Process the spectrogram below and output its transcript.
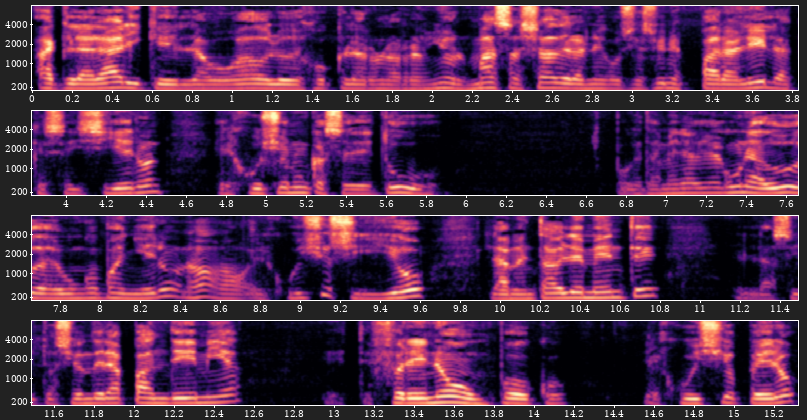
aclarar y que el abogado lo dejó claro en la reunión, más allá de las negociaciones paralelas que se hicieron, el juicio nunca se detuvo. Porque también había alguna duda de un compañero, no, no, el juicio siguió, lamentablemente, la situación de la pandemia este, frenó un poco el juicio, pero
